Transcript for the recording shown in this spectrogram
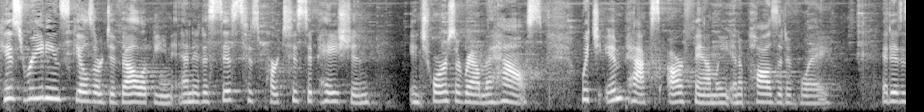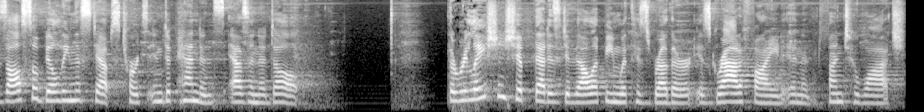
His reading skills are developing, and it assists his participation in chores around the house, which impacts our family in a positive way. And it is also building the steps towards independence as an adult. The relationship that is developing with his brother is gratifying and fun to watch.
